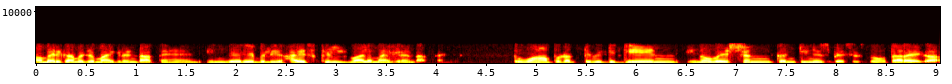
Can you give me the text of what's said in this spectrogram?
अमेरिका में जो माइग्रेंट आते हैं इनवेरिएबली हाई स्किल वाले माइग्रेंट आते हैं। तो वहाँ productivity gain innovation continuous basis पे होता रहेगा।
